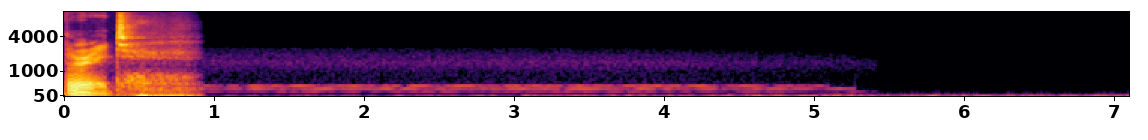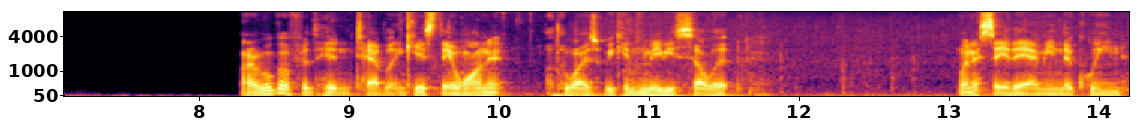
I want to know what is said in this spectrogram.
All right. All right, we'll go for the hidden tablet in case they want it. Otherwise, we can maybe sell it. When I say they, I mean the queen.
